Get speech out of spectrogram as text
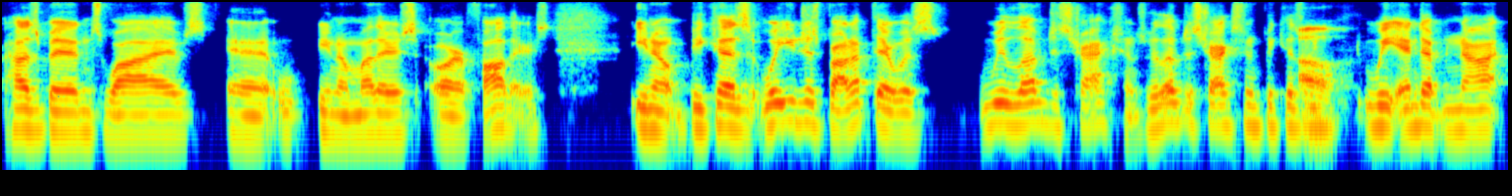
husbands, wives, uh, you know, mothers or fathers, you know, because what you just brought up there was we love distractions. We love distractions because oh. we, we end up not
